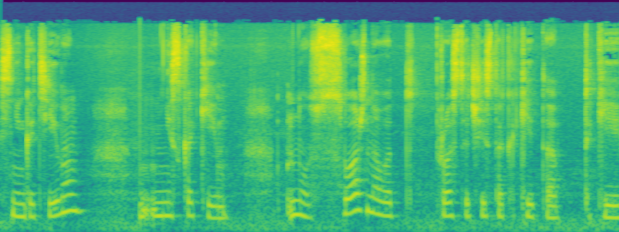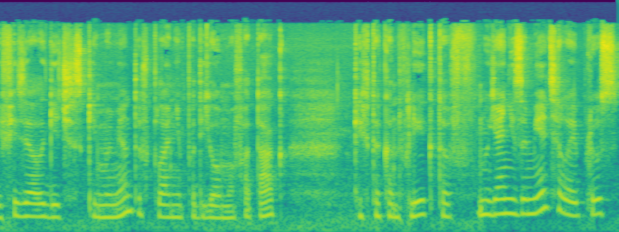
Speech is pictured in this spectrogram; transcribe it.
с негативом ни с каким. Ну, сложно вот просто чисто какие-то такие физиологические моменты в плане подъемов, а так каких-то конфликтов. Ну, я не заметила, и плюс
